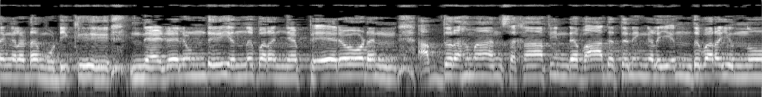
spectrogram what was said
തങ്ങളുടെ മുടിക്ക് നിഴലുണ്ട് എന്ന് പറഞ്ഞ പേരോടൻ അബ്ദുറഹ്മാൻ സഖാഫിന്റെ വാദത്തെ നിങ്ങൾ എന്ത് പറയുന്നു?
